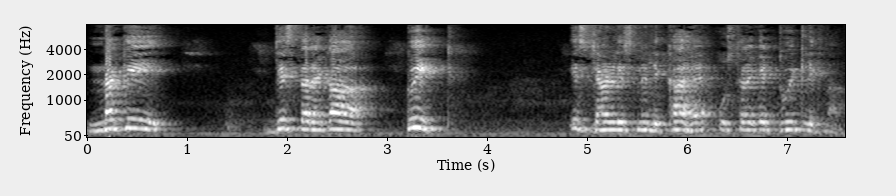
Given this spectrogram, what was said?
न कि जिस तरह का ट्वीट इस जर्नलिस्ट ने लिखा है, उस तरह के ट्वीट लिखना।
